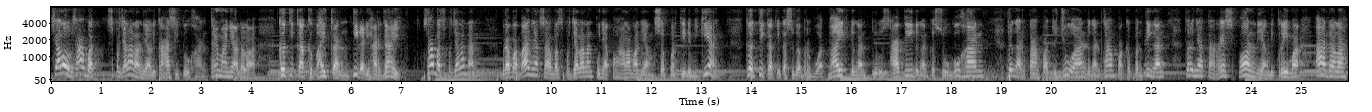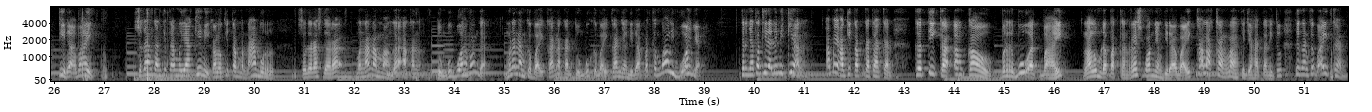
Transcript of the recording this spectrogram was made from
Shalom sahabat seperjalanan yang dikasih Tuhan. Temanya adalah ketika kebaikan tidak dihargai. Sahabat seperjalanan, berapa banyak sahabat seperjalanan punya pengalaman yang seperti demikian. Ketika kita sudah berbuat baik dengan tulus hati, dengan kesungguhan, dengan tanpa tujuan, dengan tanpa kepentingan, ternyata respon yang diterima adalah tidak baik Sedangkan kita meyakini kalau kita menabur saudara-saudara menanam mangga akan tumbuh buah mangga. Menanam kebaikan akan tumbuh kebaikan yang didapat kembali buahnya. Ternyata tidak demikian. Apa yang Alkitab katakan? Ketika engkau berbuat baik lalu mendapatkan respon yang tidak baik, kalahkanlah kejahatan itu dengan kebaikan.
